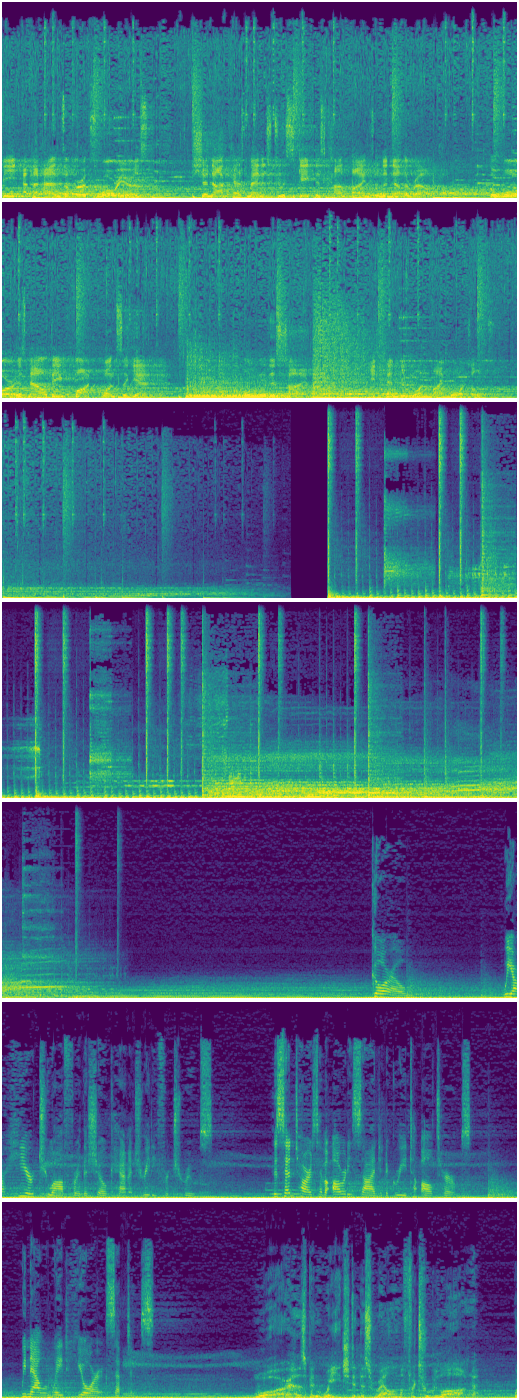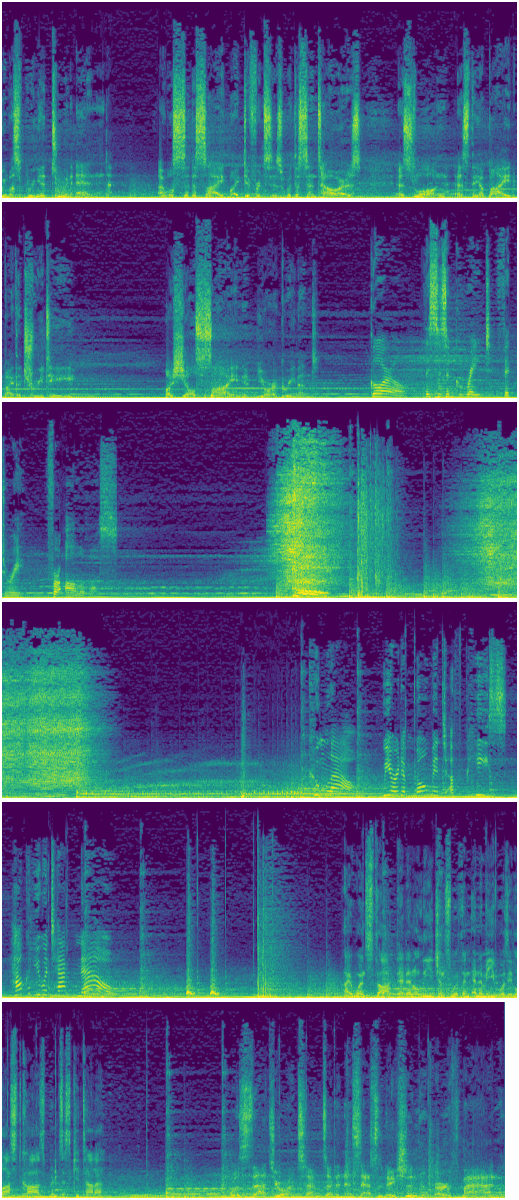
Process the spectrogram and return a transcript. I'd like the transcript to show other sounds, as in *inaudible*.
defeat at the hands of Earth's warriors, Shinnok has managed to escape his confines in the Netherrealm. The war is now being fought once again. Only this time, it can be won by mortals. Already signed and agreed to all terms. We now await your acceptance. War has been waged in this realm for too long. We must bring it to an end. I will set aside my differences with the Centaurs, as long as they abide by the treaty. I shall sign your agreement. Goro, this is a great victory for all of us. Allegiance with an enemy was a lost cause, Princess Kitana. Was that your attempt at an assassination, Earthman?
